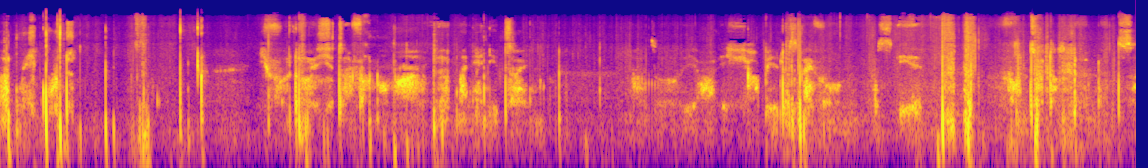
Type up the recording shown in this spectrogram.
hört mich gut. Ich wollte euch jetzt einfach nur mal mein Handy zeigen. Also ja, ich habe hier das iPhone SE von 2015.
